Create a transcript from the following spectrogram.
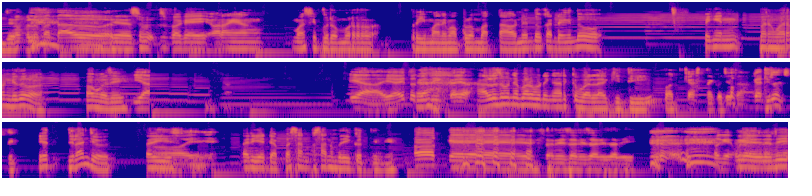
aja 54 tahun. Ya se- sebagai orang yang masih berumur prima 54 tahun itu kadang itu pengen bareng-bareng gitu loh. Paham gak sih? Ya ya itu tadi kayak halo semuanya para pendengar kembali lagi di podcast Neko oh, Cita gak dilanjutin ya dilanjut. Tadi oh iya, iya. tadi ada pesan-pesan berikut ini. Oke, sorry sorry sorry sorry. Oke, Oke, mulai, jadi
